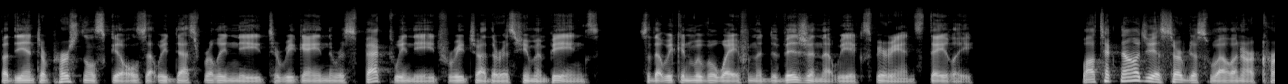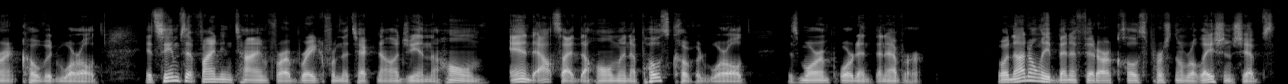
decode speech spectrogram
but the interpersonal skills that we desperately need to regain the respect we need for each other as human beings so that we can move away from the division that we experience daily. While technology has served us well in our current COVID world, it seems that finding time for a break from the technology in the home and outside the home in a post COVID world is more important than ever. It will not only benefit our close personal relationships,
